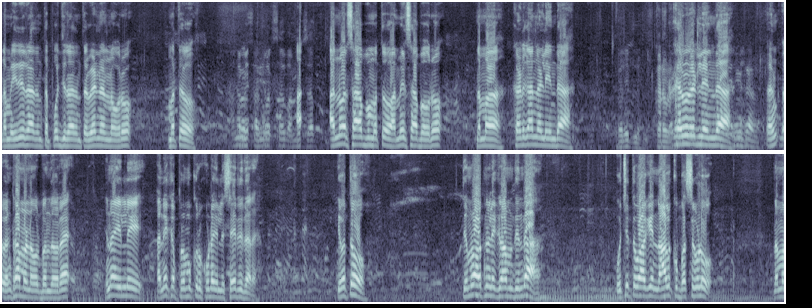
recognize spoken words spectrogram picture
ನಮ್ಮ ಹಿರಿಯರಾದಂಥ ಪೂಜ್ಯರಾದಂಥ ವೇಣಣ್ಣವರು ಮತ್ತು ಅನ್ವರ್ ಸಾಬ್ ಮತ್ತು ಅಮೀರ್ ಸಾಬ್ ಅವರು ನಮ್ಮ ಕಡ್ಗಾನಹಳ್ಳಿಯಿಂದ ಕರುರಡ್ಲಿಯಿಂದ ವೆಂಕ್- ವೆಂಕಟರಾಮಣ್ಣ ಅವರು ಬಂದವರೇ. ಇನ್ನು ಇಲ್ಲಿ ಅನೇಕ ಪ್ರಮುಖರು ಕೂಡ ಇಲ್ಲಿ ಸೇರಿದ್ದಾರೆ. ಇವತ್ತು ತಿಮ್ರಾವತ್ನಹಳ್ಳಿ ಗ್ರಾಮದಿಂದ ಉಚಿತವಾಗಿ ನಾಲ್ಕು ಬಸ್ಸುಗಳು ನಮ್ಮ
